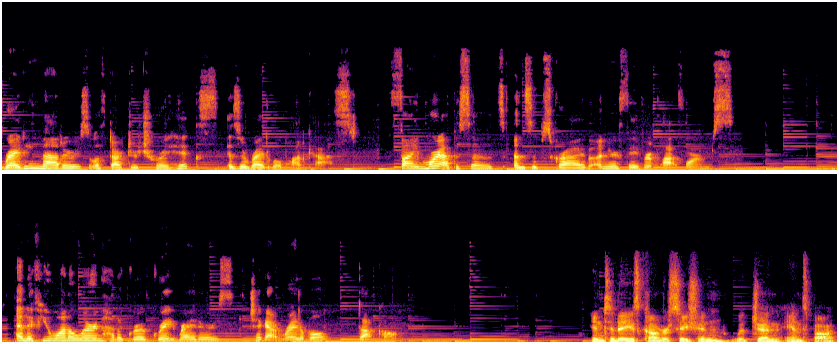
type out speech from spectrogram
Writing Matters with Dr. Troy Hicks is a Writable podcast. Find more episodes and subscribe on your favorite platforms. And if you want to learn how to grow great writers, check out writable.com. In today's conversation with Jen Ansbach,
